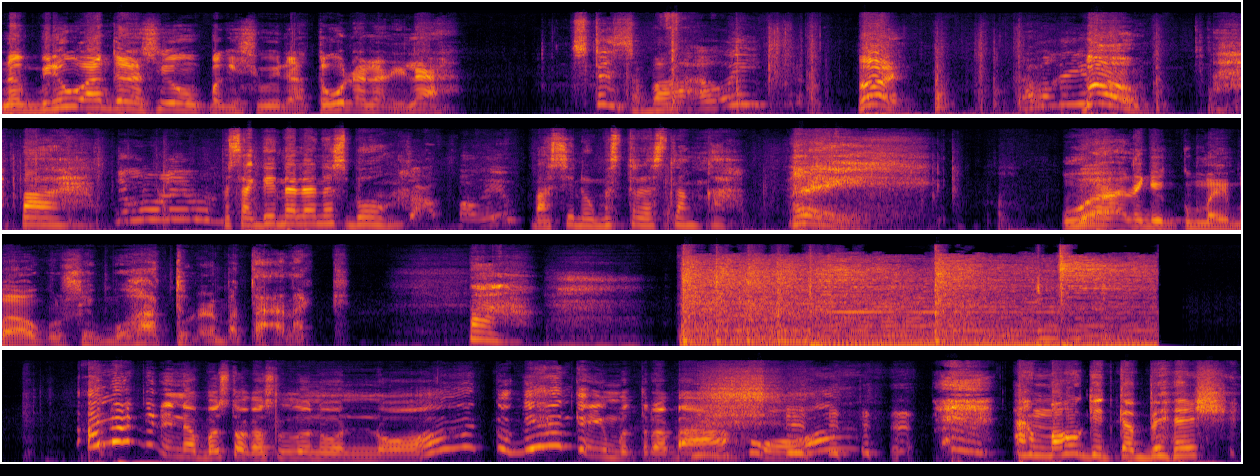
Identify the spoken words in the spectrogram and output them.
Nagbinuan ka na sa iyong pag-iswila. Tunan na nila. Stan sa baa oy. Hoy! Tama kayo. Boom! Ah, Pa, pasag din na lanas, Bong. Tama kayo. Basi nung ma-stress lang ka. Hey! Wa lagi kung may bawa ko sa buhato ng batanak. Pa, Anak nyo na basta kaslunon, no? Kagihan kayo mo trabaho. ang mahugid ka, Besh.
